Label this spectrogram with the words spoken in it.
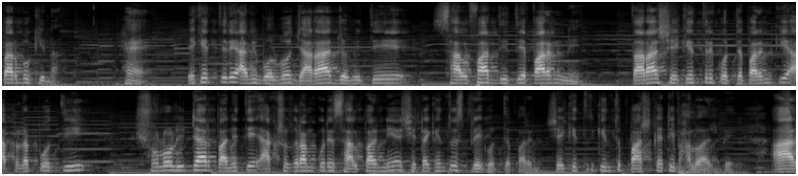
পারব কি না? হ্যাঁ এক্ষেত্রে আমি বলব, যারা জমিতে সালফার দিতে পারেননি, তারা সেক্ষেত্রে করতে পারেন কি? আপনারা প্রতি ষোলো লিটার পানিতে একশো গ্রাম করে সালফার নিয়ে সেটা কিন্তু স্প্রে করতে পারেন। সেক্ষেত্রে কিন্তু পাশ কাটি ভালো আসবে। আর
